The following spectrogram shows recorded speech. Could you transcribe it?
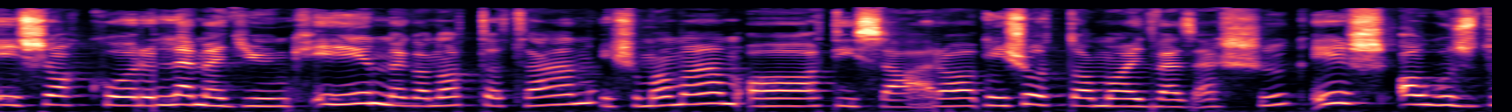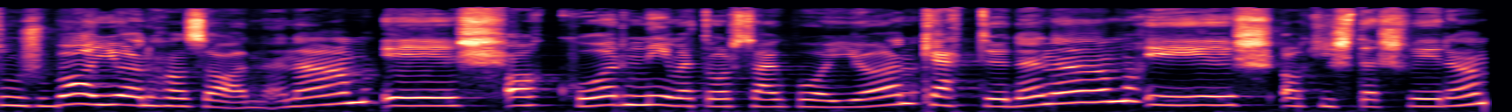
és akkor lemegyünk én, meg a nattatám és a mamám a Tiszára, és ott majd vezessük, és augusztusban jön haza a nenem, és akkor Németországból jön kettő nenem, és a kis testvérem,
